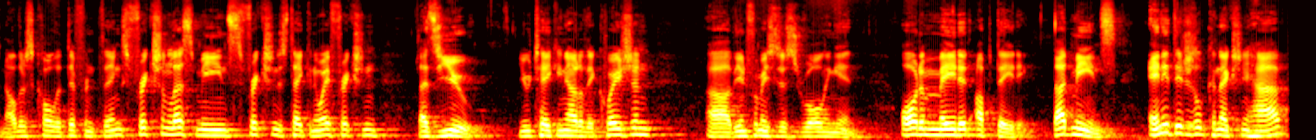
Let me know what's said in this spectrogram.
and others call it different things. Frictionless means friction is taken away. Friction, that's you. You're taking out of the equation. Uh, the information is just rolling in. Automated updating. That means any digital connection you have,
